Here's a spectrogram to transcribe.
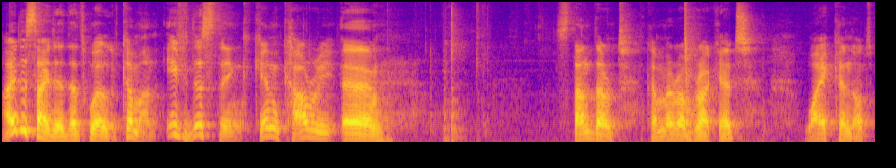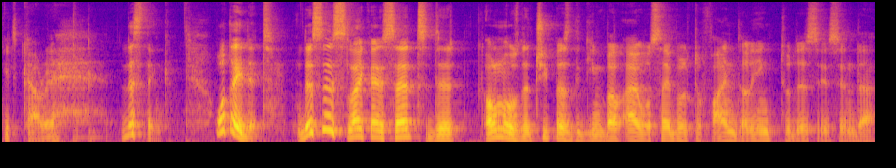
I decided that, well, come on, if this thing can carry a standard camera bracket, why cannot it carry this thing? What I did, this is, like I said, the almost the cheapest gimbal I was able to find. The link to this is in the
